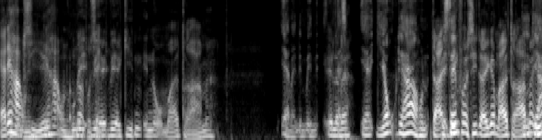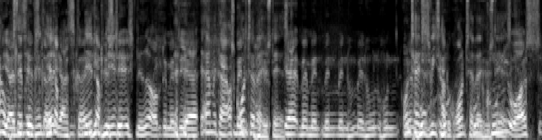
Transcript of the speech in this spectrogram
Ja, det har hun. sige, det har hun Og 100 Ved, ved, ved at give den enormt meget drama. Ja, men, men, Eller altså, ja, jo, det har hun. Der er ikke for at sige, at der ikke er meget drama Det- det har i det. hun Jeg har, bestemt, skrevet, netop- jeg har skrevet en helt det- hysterisk leder om det, men det er... Ja, men der er også Men- grund til at være hysterisk. Ja, men, men, men, men, men hun, hun, Undtagelsesvis har hun, du grund til at være hun hysterisk. kunne jo også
